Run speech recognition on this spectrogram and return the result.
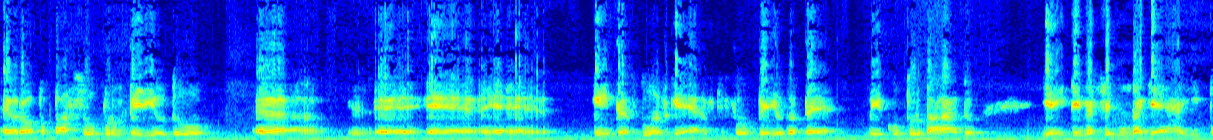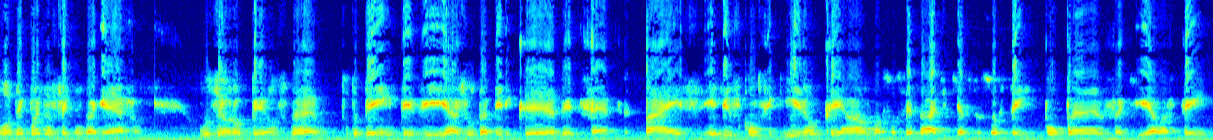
a Europa passou por um período é, é, é, é entre as duas guerras, que foi um período até meio conturbado, e aí teve a Segunda Guerra, e pô, depois da Segunda Guerra, os europeus, né, tudo bem, teve ajuda americana, etc., mas eles conseguiram criar uma sociedade que as pessoas têm poupança, que elas têm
